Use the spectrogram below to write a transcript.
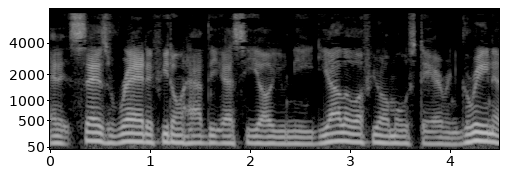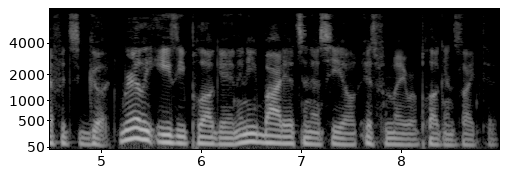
and it says red if you don't have the SEO you need, yellow if you're almost there, and green if it's good. Really easy plugin. Anybody that's in SEO is familiar with plugins like this.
